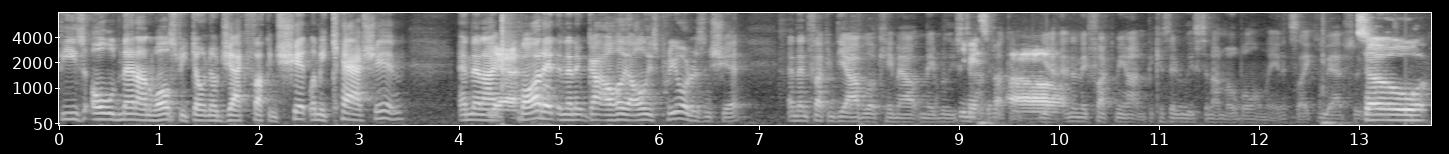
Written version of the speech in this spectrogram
these old men on Wall Street don't know jack fucking shit. Let me cash in. And then I Yeah. bought it and then it got all, all these pre-orders and shit. And then fucking Diablo came out and they released You it on some- fucking oh. yeah, and then they fucked me on because they released it on mobile only, and it's like you absolutely. So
